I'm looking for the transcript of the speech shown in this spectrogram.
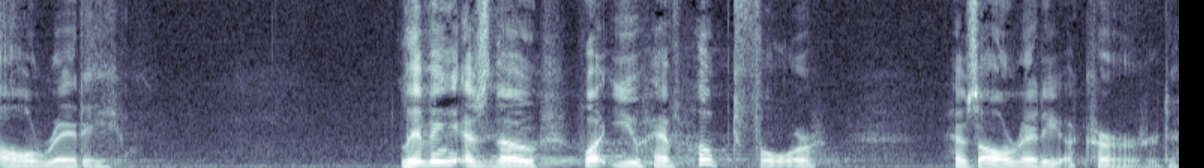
already. Living as though what you have hoped for has already occurred.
